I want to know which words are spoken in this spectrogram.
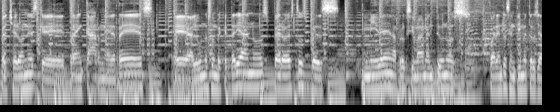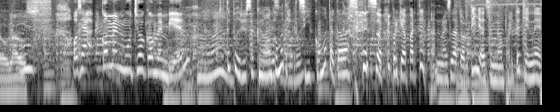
percherones que traen carne de res, eh, algunos son vegetarianos, pero estos pues miden aproximadamente unos 40 centímetros ya doblados. O sea, comen mucho, comen bien. ¿Tú te podrías acabar No, ¿cómo ese te, sí, ¿cómo te acabas eso? Porque aparte no es la tortilla, sino aparte tiene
